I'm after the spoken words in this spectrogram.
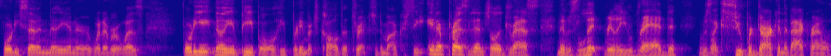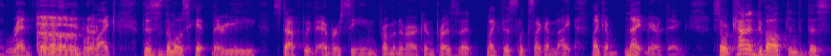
47 million or whatever it was, 48 million people, he pretty much called a threat to democracy in a presidential address. And it was lit really red. It was like super dark in the background with red oh, things. Oh, and people were like, this is the most Hitlery stuff we've ever seen from an American president. Like this looks like a night, like a nightmare thing. So it kind of developed into this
